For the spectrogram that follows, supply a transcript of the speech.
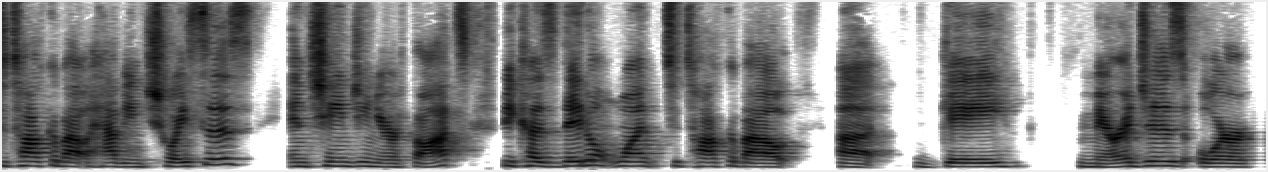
to talk about having choices and changing your thoughts because they don't want to talk about uh, gay marriages or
